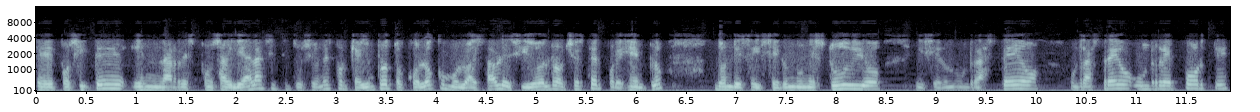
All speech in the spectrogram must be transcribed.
se deposite en la responsabilidad de las instituciones porque hay un protocolo como lo ha establecido el Rochester, por ejemplo, donde se hicieron un estudio, hicieron un rastreo, un rastreo, un reporte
